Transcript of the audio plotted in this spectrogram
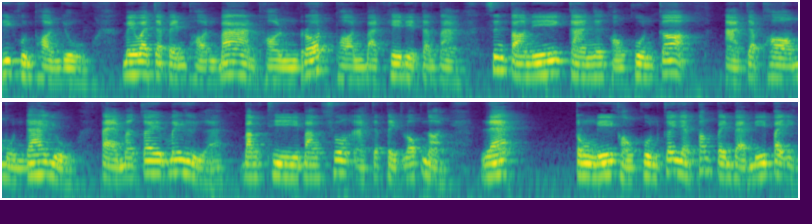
ที่คุณผ่อนอยู่ ไม่ว่าจะเป็นผ่อนบ้านผ่อนรถผ่อนบัตรเครดิตต่างๆ ซึ่งตอนนี้การเงินของคุณก็ อาจจะพอหมุนได้อยู่ แต่มันก็ไม่เหลือบางทีบางช่วงอาจจะติดลบหน่อย และตรงนี้ของคุณก็ยังต้องเป็นแบบนี้ไปอีก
